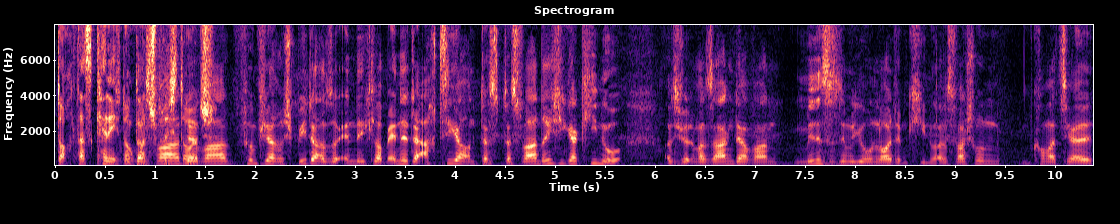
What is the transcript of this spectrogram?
Doch, das kenne ich noch. Und das Man war, der Deutsch. war fünf Jahre später, also Ende, ich glaube Ende der 80er und das, das war ein richtiger Kino. Also ich würde immer sagen, da waren mindestens eine Million Leute im Kino. Also es war schon kommerziell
